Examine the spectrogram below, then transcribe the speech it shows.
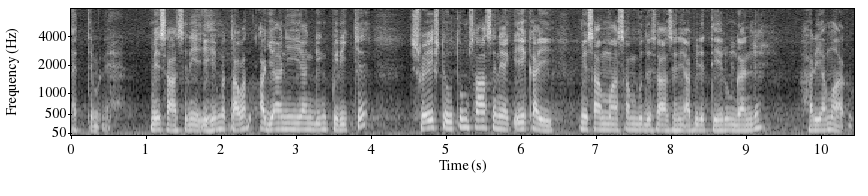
ඇත්තෙම නෑ. මේ ශාසනය එහෙම තවත් අජානීයන්ගින් පිරිච්ච ශ්‍රේෂ්ඨ උතුම් ශාසනයක් ඒකයි මේ සම්මා සම්බුද්ධ ශාසනය අපිට තේරුම් ගණ්ඩ හරි අමාරු.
